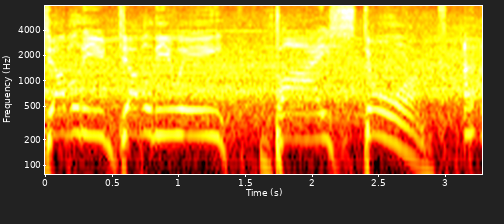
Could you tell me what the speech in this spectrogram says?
WWE by storm. If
